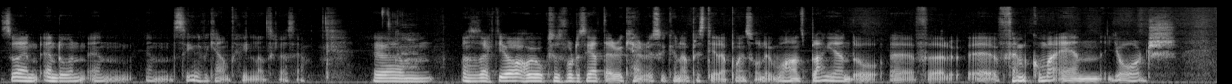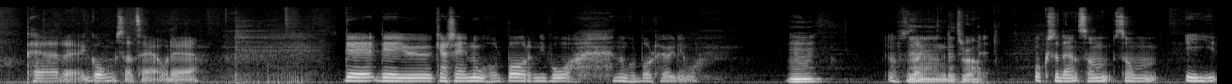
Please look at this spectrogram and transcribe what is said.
Så en, ändå en, en, en signifikant skillnad skulle jag säga. Um, men som sagt, jag har ju också svårt att se att Derrick Henry ska kunna prestera på en sån nivå. Han sprang ju ändå eh, för eh, 5,1 yards per gång så att säga. Och det, det, det är ju kanske en ohållbar nivå. En ohållbart hög nivå. Mm, Och sagt, det, det tror jag. också den som, som i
